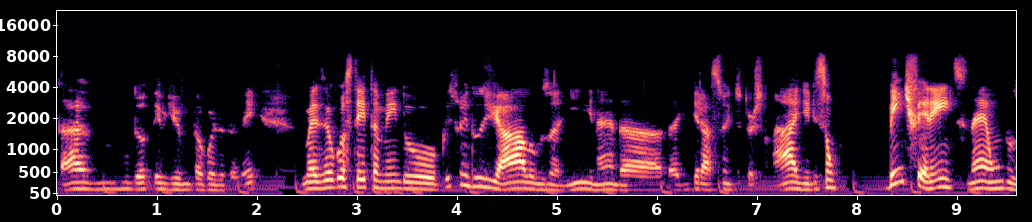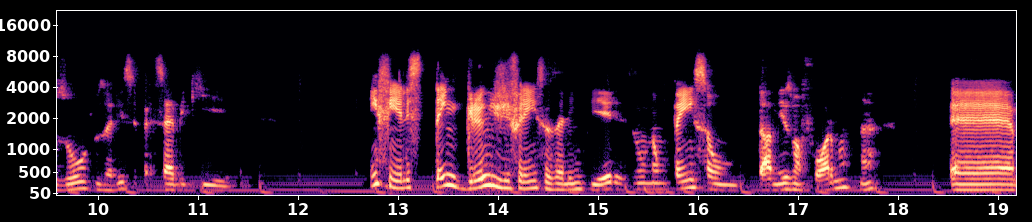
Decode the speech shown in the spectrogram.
tá? Não deu tempo de ver muita coisa também. Mas eu gostei também do. Principalmente dos diálogos ali, né? Da, da interação entre os personagens. Eles são bem diferentes, né? Um dos outros ali. Você percebe que. Enfim, eles têm grandes diferenças ali entre eles, não, não pensam da mesma forma, né? É,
